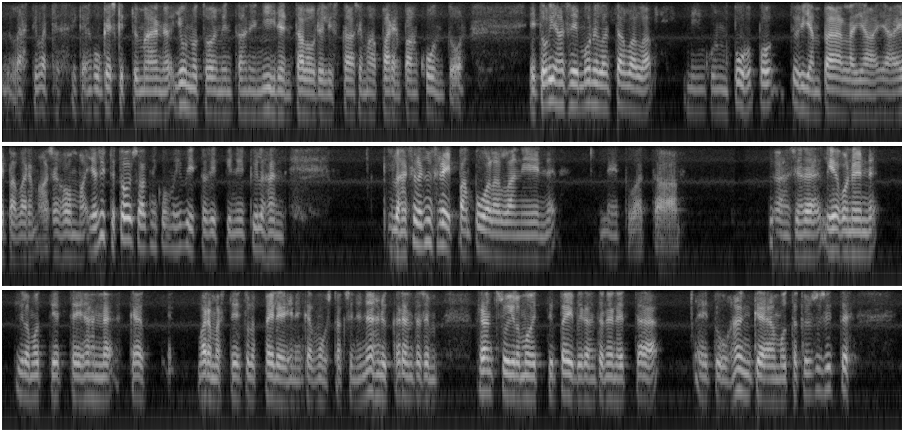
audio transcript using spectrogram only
lähtivät ikään kuin keskittymään junnutoimintaan, niin niiden taloudellista asemaa parempaan kuntoon. Että olihan se monella tavalla niin kuin puh, puh, tyhjän päällä ja, ja epävarmaa se homma. Ja sitten toisaalta, niin kuin mihin viittasitkin, niin kyllähän, kyllähän sellaisen reippaan puolella, niin ne tuota, Kyllähän siellä Lievonen ilmoitti, että ei hän käy, varmasti ei tule peleihin, enkä muistaakseni nähnyt. Rantasen Rantsu ilmoitti, Peibi Rantanen, että ei tule hänkää, mutta kyllä se sitten,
